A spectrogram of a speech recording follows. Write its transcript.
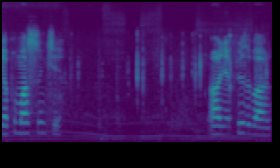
Yapamazsın ki. Aa yapıyordu bari.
